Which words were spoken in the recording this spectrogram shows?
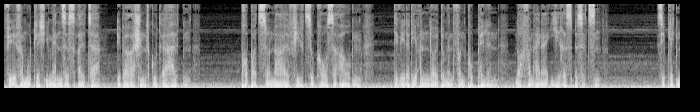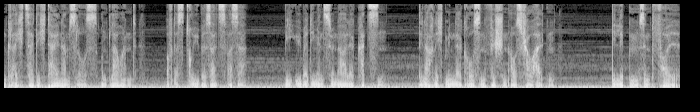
für ihr vermutlich immenses Alter überraschend gut erhalten, proportional viel zu große Augen, die weder die Andeutungen von Pupillen noch von einer Iris besitzen. Sie blicken gleichzeitig teilnahmslos und lauernd auf das trübe Salzwasser, wie überdimensionale Katzen, die nach nicht minder großen Fischen Ausschau halten. Die Lippen sind voll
